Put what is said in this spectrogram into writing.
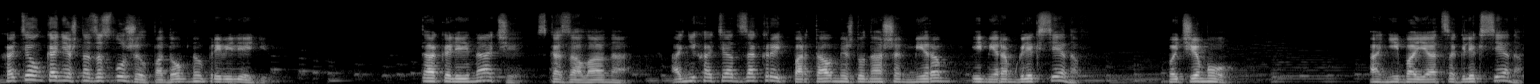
Хотя он, конечно, заслужил подобную привилегию. «Так или иначе», — сказала она, — «они хотят закрыть портал между нашим миром и миром гликсенов». «Почему?» Они боятся гликсенов.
